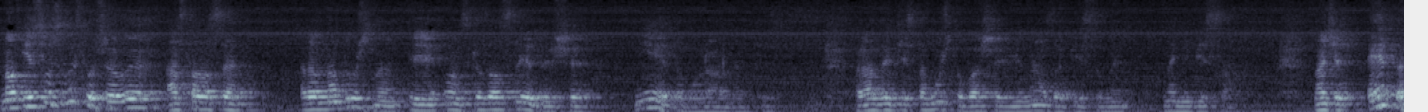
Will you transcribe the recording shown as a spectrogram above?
Но Иисус, выслушал их, остался равнодушным, и Он сказал следующее, не этому радуйтесь, радуйтесь тому, что ваши имена записаны на небесах. Значит, это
